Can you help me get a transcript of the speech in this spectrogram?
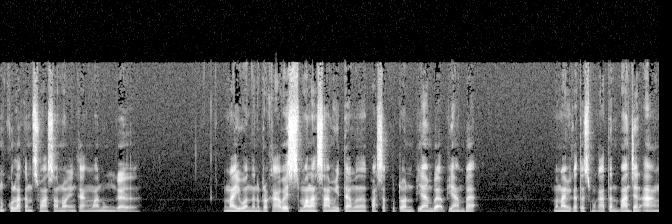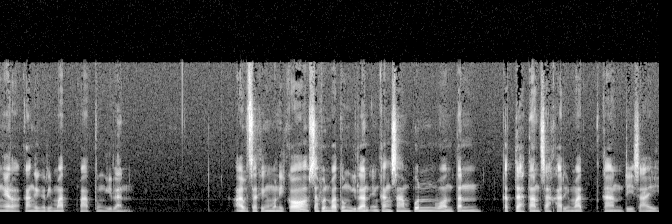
nukulaken swasana ingkang manunggal. Menawi wonten perkawis malah sami damel pasekuton piyambak-piyambak. Menawi kados mekaten pancen angel kangge ngrimat patunggilan Awit saking menika saben patunggilan ingkang sampun wonten kedah tansah karimat kanthi sae.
